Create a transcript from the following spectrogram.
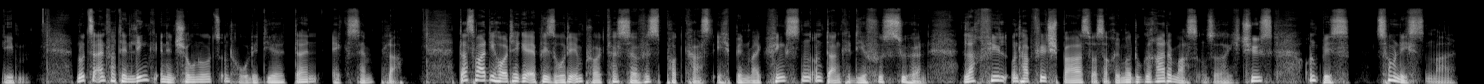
Leben. Nutze einfach den Link in den Show Notes und hole dir dein Exemplar. Das war die heutige Episode im Product Service Podcast. Ich bin Mike Pfingsten und danke dir fürs Zuhören. Lach viel und hab viel Spaß, was auch immer du gerade machst. Und so sage ich Tschüss und bis zum nächsten Mal.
